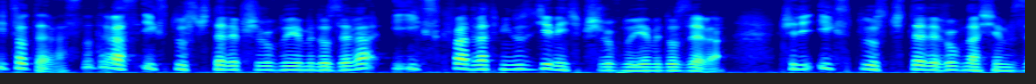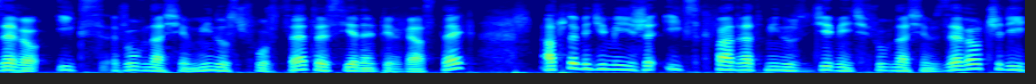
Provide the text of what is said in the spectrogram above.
I co teraz? No teraz x plus 4 przyrównujemy do 0 i x kwadrat minus 9 przyrównujemy do 0. Czyli x plus 4 równa się 0, x równa się minus 4, to jest jeden pierwiastek. A tutaj będziemy mieli, że x kwadrat minus 9 równa się 0, czyli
